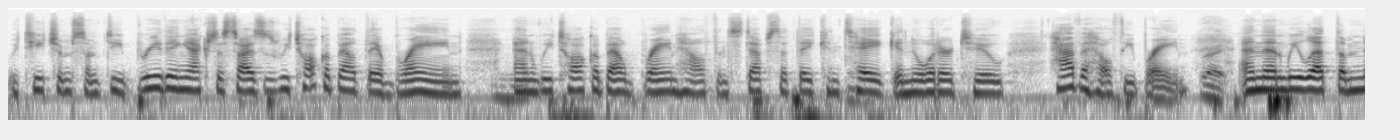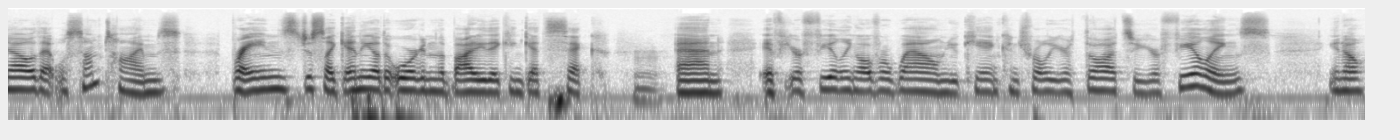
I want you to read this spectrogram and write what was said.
we teach them some deep breathing exercises. We talk about their brain mm-hmm. and we talk about brain health and steps that they can take in order to have a healthy brain. Right. And then we let them know that, well, sometimes brains, just like any other organ in the body, they can get sick. Hmm. And if you're feeling overwhelmed, you can't control your thoughts or your feelings, you know,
